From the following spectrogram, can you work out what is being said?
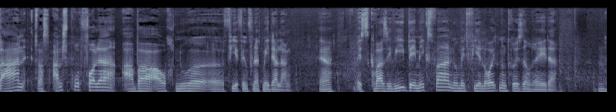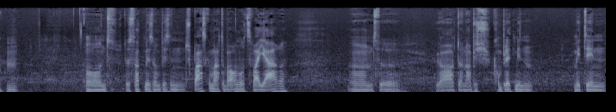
Bahn etwas anspruchsvoller, aber auch nur äh, 400, 500 Meter lang. Ja. Ist quasi wie BMX fahren, nur mit vier Leuten und größeren Rädern. Hm. Und das hat mir so ein bisschen Spaß gemacht, aber auch nur zwei Jahre. Und äh, ja, dann habe ich komplett mit, mit den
